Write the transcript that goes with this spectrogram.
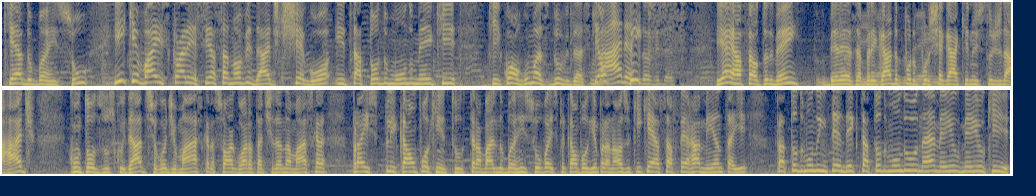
que é do Banrisul, e que vai esclarecer essa novidade que chegou e tá todo mundo meio que, que com algumas dúvidas, que Várias é o Pix. dúvidas. E aí, Rafael, tudo bem? Beleza, bem, obrigado tudo por, por bem. chegar aqui no estúdio da rádio com todos os cuidados. Chegou de máscara, só agora tá tirando a máscara para explicar um pouquinho. Tu que trabalha no Banrisul vai explicar um pouquinho para nós o que, que é essa ferramenta aí, para todo mundo entender que tá todo mundo, né, meio, meio que,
